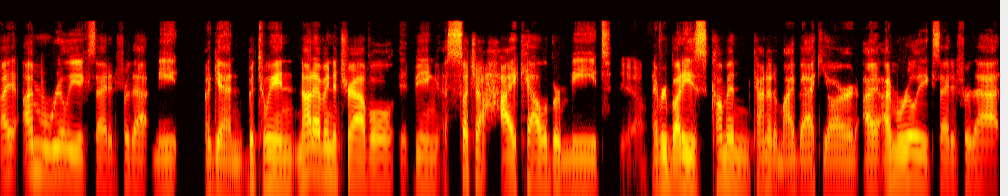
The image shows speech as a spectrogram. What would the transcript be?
i i'm really excited for that meet again between not having to travel it being a, such a high caliber meet yeah. everybody's coming kind of to my backyard i i'm really excited for that.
